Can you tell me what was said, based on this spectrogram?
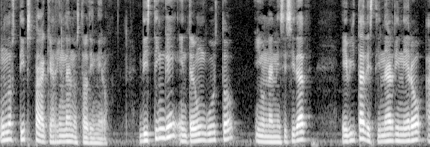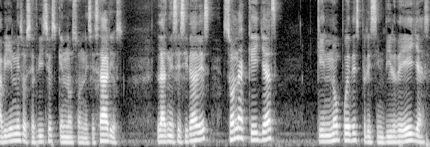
unos tips para que rinda nuestro dinero. Distingue entre un gusto y una necesidad. Evita destinar dinero a bienes o servicios que no son necesarios. Las necesidades son aquellas que no puedes prescindir de ellas,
